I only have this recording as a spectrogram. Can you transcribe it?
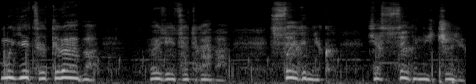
Мені це треба. Це треба. Сирник. Я сирний. Тільки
